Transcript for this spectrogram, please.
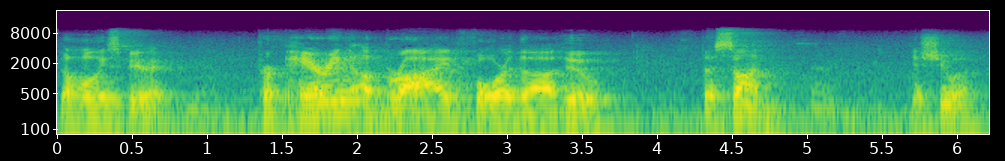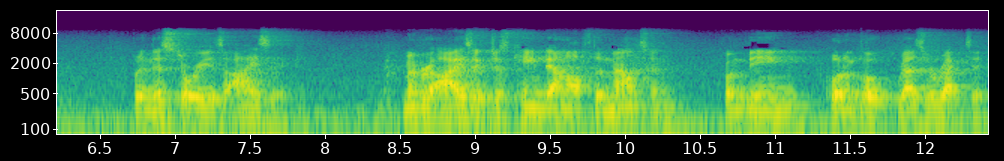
The Holy Spirit. Preparing a bride for the who? The Son, Yeshua. But in this story, it's Isaac. Remember, Isaac just came down off the mountain from being, quote unquote, resurrected.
